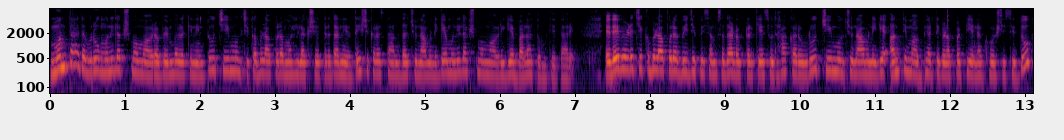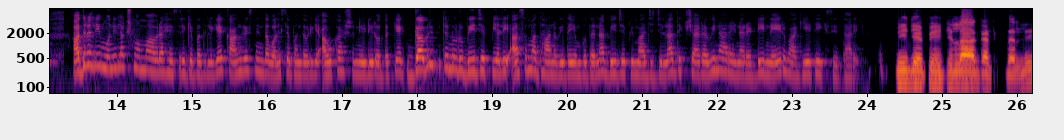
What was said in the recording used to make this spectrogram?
ಮುಂತಾದವರು ಮುನಿಲಕ್ಷ್ಮಮ್ಮ ಅವರ ಬೆಂಬಲಕ್ಕೆ ನಿಂತು ಚೀಮೂಲ್ ಚಿಕ್ಕಬಳ್ಳಾಪುರ ಮಹಿಳಾ ಕ್ಷೇತ್ರದ ನಿರ್ದೇಶಕರ ಸ್ಥಾನದ ಚುನಾವಣೆಗೆ ಮುನಿಲಕ್ಷ್ಮಮ್ಮ ಅವರಿಗೆ ಬಲ ತುಂಬುತ್ತಿದ್ದಾರೆ ಇದೇ ವೇಳೆ ಚಿಕ್ಕಬಳ್ಳಾಪುರ ಬಿಜೆಪಿ ಸಂಸದ ಡಾಕ್ಟರ್ ಕೆ ಸುಧಾಕರ್ ಅವರು ಚೀಮೂಲ್ ಚುನಾವಣೆಗೆ ಅಂತಿಮ ಅಭ್ಯರ್ಥಿಗಳ ಪಟ್ಟಿಯನ್ನು ಘೋಷಿಸಿದ್ದು, ಅದರಲ್ಲಿ ಮುನಿಲಕ್ಷ್ಮಮ್ಮ ಅವರ ಹೆಸರಿಗೆ ಬದಲಿಗೆ ಕಾಂಗ್ರೆಸ್ನಿಂದ ವಲಸೆ ಬಂದವರಿಗೆ ಅವಕಾಶ ನೀಡಿರುವುದಕ್ಕೆ ಗೌರಿಪಿತನೂರು ಬಿಜೆಪಿಯಲ್ಲಿ ಅಸಮಾಧಾನವಿದೆ ಎಂಬುದನ್ನು ಬಿಜೆಪಿ ಮಾಜಿ ಜಿಲ್ಲಾಧ್ಯಕ್ಷ ರವಿನಾರಾಯಣ ರೆಡ್ಡಿ ನೇರವಾಗಿಯೇ ಟೀಕಿಸಿದ್ದಾರೆ. ಬಿಜೆಪಿ ಜಿಲ್ಲಾ ಘಟಕದಲ್ಲಿ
